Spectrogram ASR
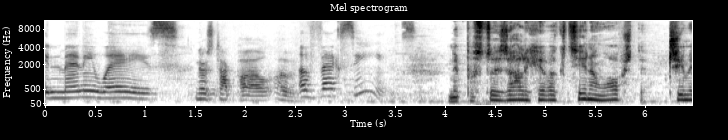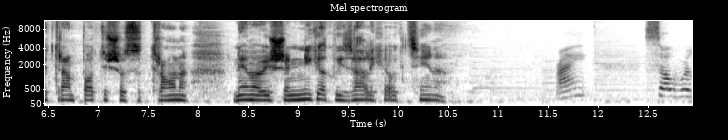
in many ways No stockpile of of vaccines. Ne postoje zalihe vakcina uopšte. Čim je Trump otišao sa trona, nema više nikakvih zalihe vakcina. right? So we're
